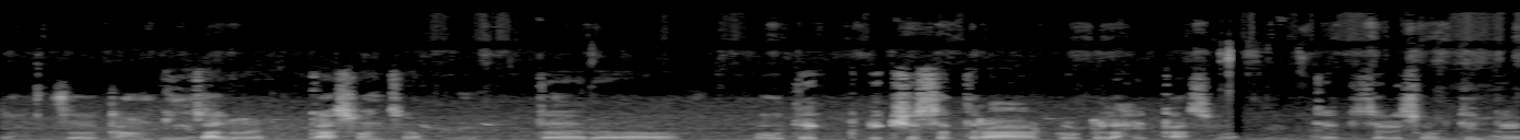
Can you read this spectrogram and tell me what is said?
त्यांचं काउंटिंग चालू आहे कासवांचं. तर बहुतेक एकशे सतरा टोटल आहेत कासवं. ते आता सगळे सोडतील ते.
